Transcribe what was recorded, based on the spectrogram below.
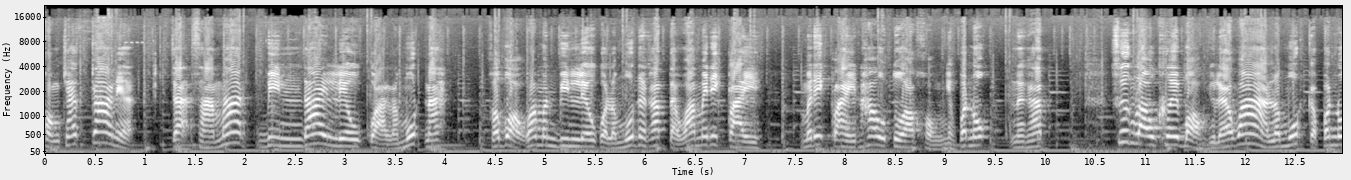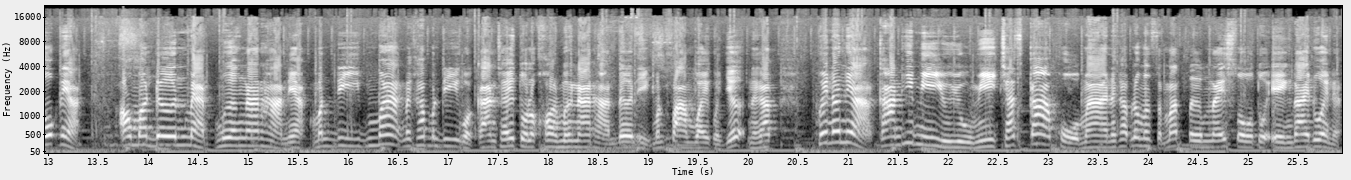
ของชัสก้าเนี่ย จะสามารถบินได้เร็วกว่าละมุดนะเขาบอกว่ามันบินเร็วกว่าละมุดนะครับ แต่ว่าไม่ได้ไกลไม่ได้ไกลเท่าตัวของอย่างป้านกนะครับ ซึ่งเราเคยบอกอยู่แล้วว่าละมุดกับป้านกเนี่ยเอามาเดินแมปเมืองนาฐานเนี่ยมันดีมากนะครับ มันดีกว่าการใช้ตัวละครเมืองนาฐานเดินอีกมันฟาร์มไวกว่าเยอะนะครับ ราะฉะนั้นเนี่ยการที่มีอยู่ๆมีชัสก้าโผล่มานะครับแล้วมันสามารถเติมไนโซตัวเองได้ด้วยเนี่ย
